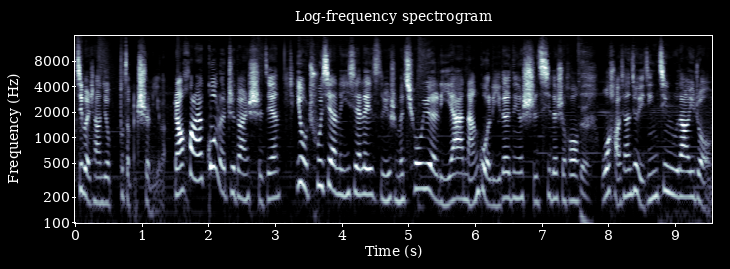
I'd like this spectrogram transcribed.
基本上就不怎么吃梨了。然后后来过了这段时间，又出现了一些类似于什么秋月梨啊、南果梨的那个时期的时候，我好像就已经进入到一种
